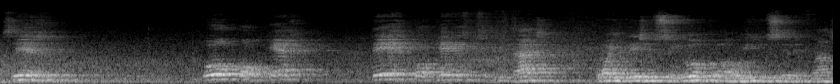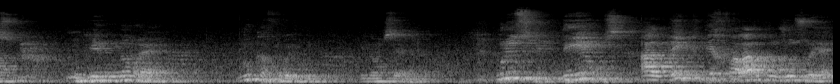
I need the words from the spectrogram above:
fácil, ser ou qualquer, ter qualquer responsabilidade com a igreja do Senhor, com a do ser fácil, porque não é, nunca foi e não será. Por isso que Deus, além de ter falado com Josué,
